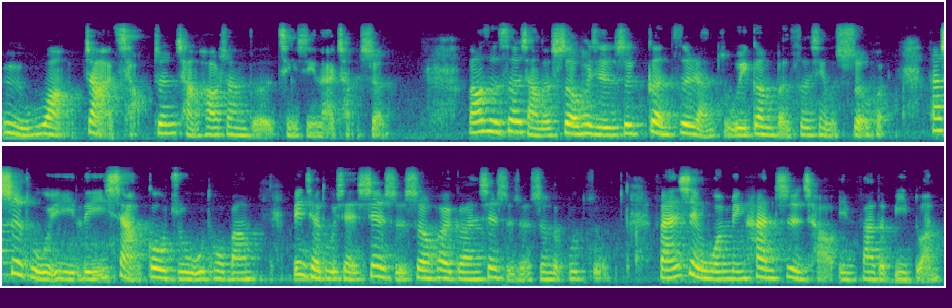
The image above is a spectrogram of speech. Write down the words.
欲望、诈巧、争强好胜的情形来产生。老子设想的社会其实是更自然主义、更本色性的社会。他试图以理想构筑乌托邦，并且凸显现实社会跟现实人生的不足，反省文明和智巧引发的弊端。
